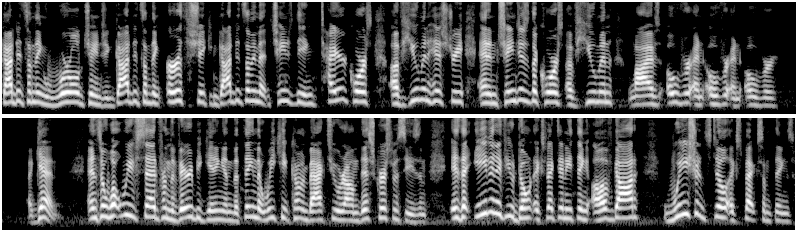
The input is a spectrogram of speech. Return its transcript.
God did something world changing. God did something earth shaking. God did something that changed the entire course of human history and changes the course of human lives over and over and over again. And so, what we've said from the very beginning, and the thing that we keep coming back to around this Christmas season, is that even if you don't expect anything of God, we should still expect some things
